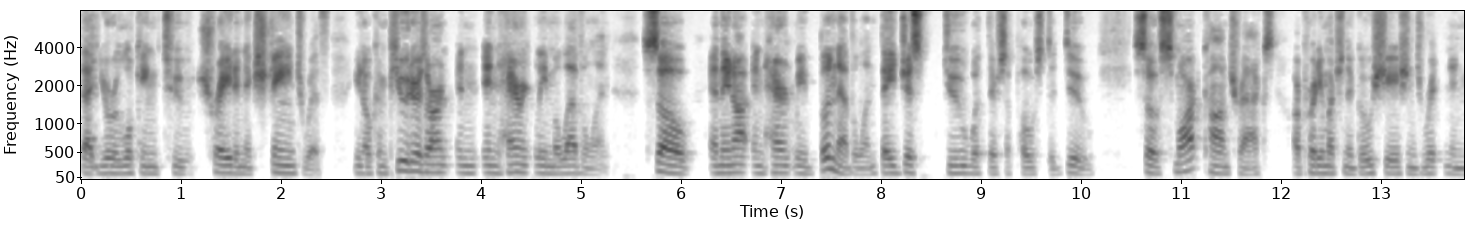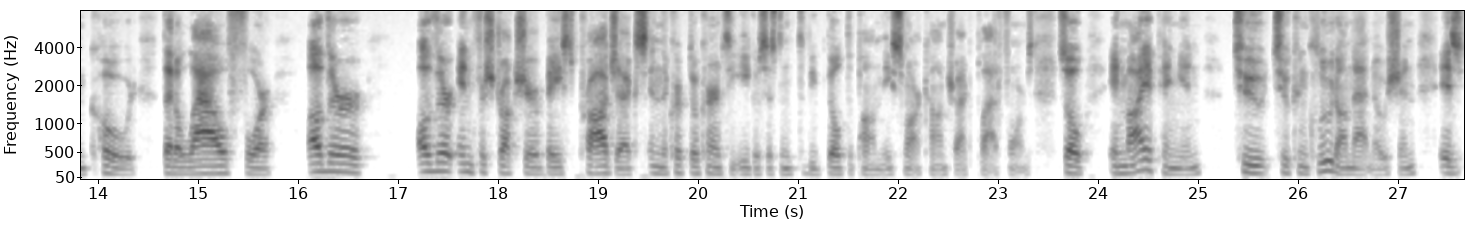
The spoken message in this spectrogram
that you're looking to trade and exchange with. You know computers aren't in, inherently malevolent. So and they're not inherently benevolent. They just do what they're supposed to do So smart contracts are pretty much negotiations written in code that allow for other other infrastructure based projects in the cryptocurrency ecosystem to be built upon these smart contract platforms. So in my opinion, to to conclude on that notion is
